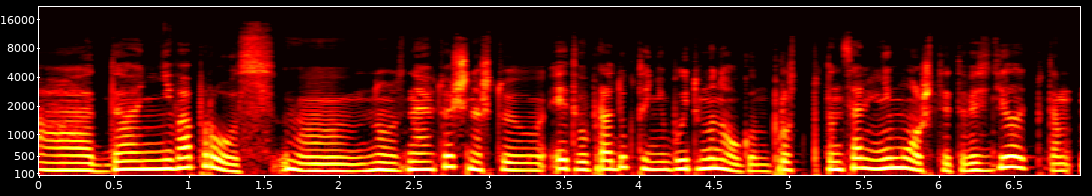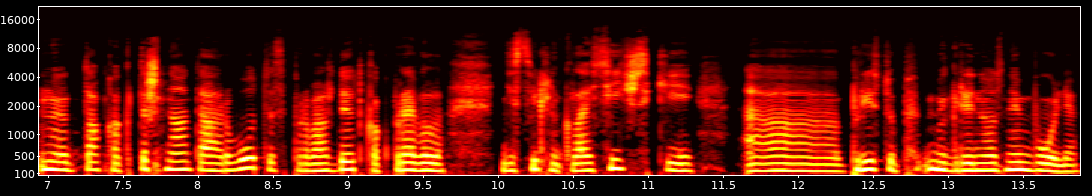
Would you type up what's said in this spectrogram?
а, да, не вопрос. Э, но знаю точно, что этого продукта не будет много. Он просто потенциально не может этого сделать, потому, ну, так как тошнота, рвота сопровождает, как правило, действительно классический а, приступ мигренозной боли.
